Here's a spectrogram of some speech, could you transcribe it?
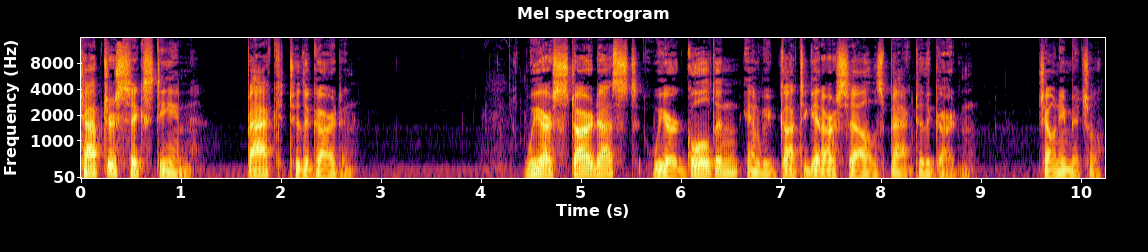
Chapter 16 Back to the Garden. We are stardust, we are golden, and we've got to get ourselves back to the garden. Joni Mitchell.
